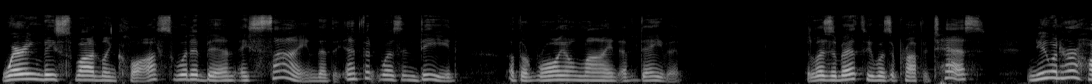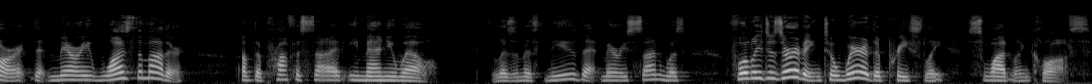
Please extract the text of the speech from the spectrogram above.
Wearing these swaddling cloths would have been a sign that the infant was indeed of the royal line of David. Elizabeth, who was a prophetess, knew in her heart that Mary was the mother of the prophesied Emmanuel. Elizabeth knew that Mary's son was fully deserving to wear the priestly swaddling cloths.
